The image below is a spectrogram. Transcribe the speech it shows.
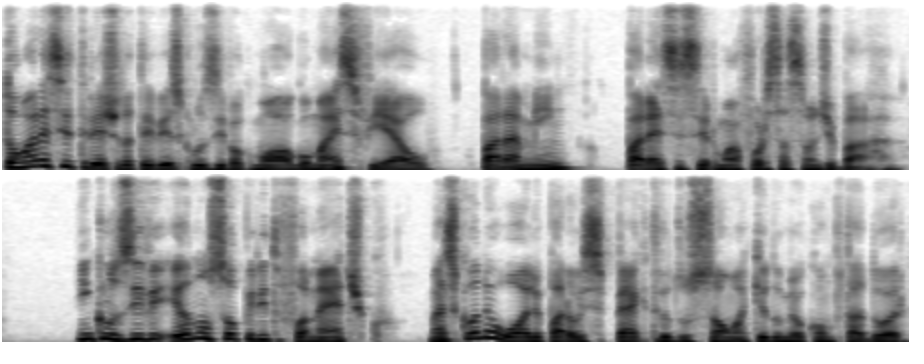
tomar esse trecho da TV exclusiva como algo mais fiel, para mim, parece ser uma forçação de barra. Inclusive, eu não sou perito fonético, mas quando eu olho para o espectro do som aqui do meu computador,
